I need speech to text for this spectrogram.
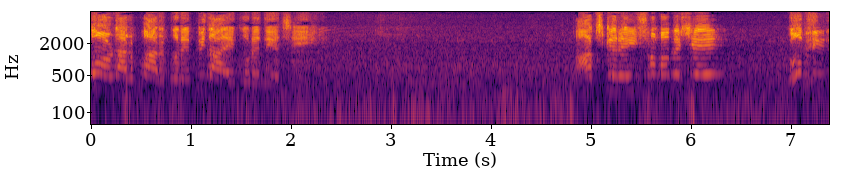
বর্ডার পার করে বিদায় করে দিয়েছি। আজকের এই সমাবেশে গভীর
